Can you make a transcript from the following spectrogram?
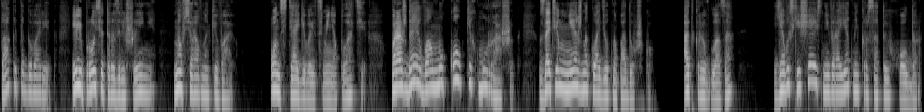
так это говорит или просит разрешения, но все равно киваю. Он стягивает с меня платье, порождая волну колких мурашек, затем нежно кладет на подушку. Открыв глаза, я восхищаюсь невероятной красотой Холдера.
